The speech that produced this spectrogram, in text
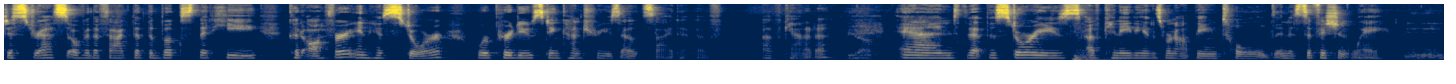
distress over the fact that the books that he could offer in his store were produced in countries outside of, of Canada. Yeah. And that the stories of Canadians were not being told in a sufficient way. hmm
